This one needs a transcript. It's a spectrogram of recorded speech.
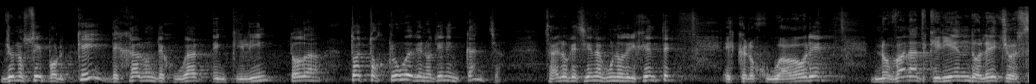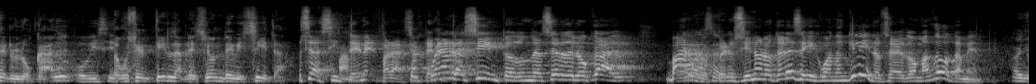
Yo no sé por qué dejaron de jugar en Quilín todos estos clubes que no tienen cancha. ¿Sabes lo que decían algunos dirigentes? Es que los jugadores nos van adquiriendo el hecho de ser local o, sentir la presión de visita. O sea, si tenés, si tenés recinto donde hacer de local, bárbaro, pero si no lo tenés, seguís jugando en Quilín, o sea, es 2 más 2 también. Oye,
